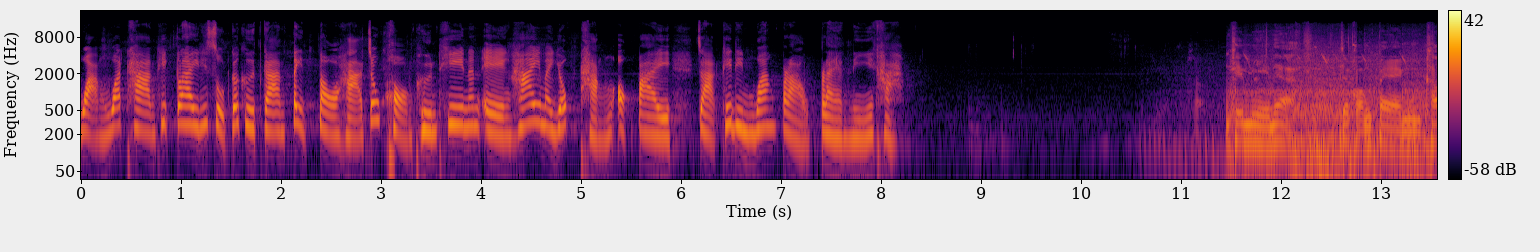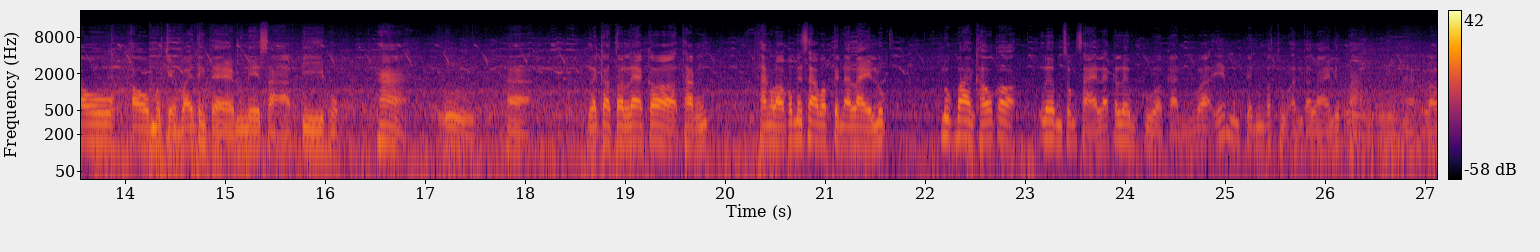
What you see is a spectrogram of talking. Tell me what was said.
หวังว่าทางที่ใกล้ที่สุดก็คือการติดต่อหาเจ้าของพื้นที่นั่นเอง ให้มายกถังออกไปจากที่ดินว่างเปล่าแปลงนี้ค่ะเคมีเนี่ยเจ้าของแปลงเขาเอามาเก็บไว้ตั้งแต่เมษาปี 65อืมอ่าแล้วก็ตอนแรกก็ทางทางเราก็ไม่ทราบว่าเป็นอะไรลูก ลูกบ้านเขาก็เริ่มสงสัยแล้วก็เริ่มกลัวกัน ว่าเอ๊ะมันเป็นวัตถุอันตรายหรือเปล่าอืมนะฮะเรา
